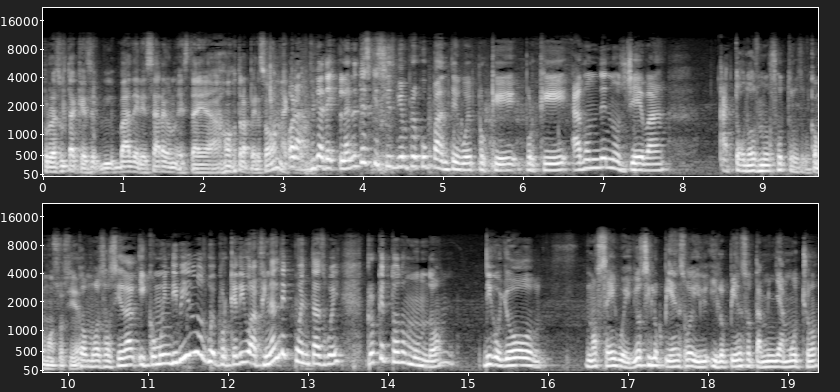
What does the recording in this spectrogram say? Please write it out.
pero resulta que va a aderezar a, un- este, a otra persona. Ahora, fíjate, la neta es que sí es bien preocupante, güey, porque, porque a dónde nos lleva a todos nosotros, güey. Como sociedad. Como sociedad y como individuos, güey, porque digo, a final de cuentas, güey, creo que todo mundo, digo yo, no sé, güey, yo sí lo pienso y, y lo pienso también ya mucho.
